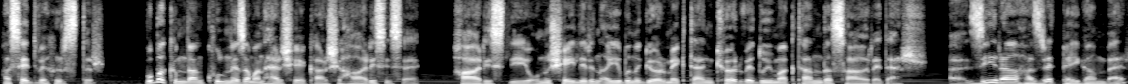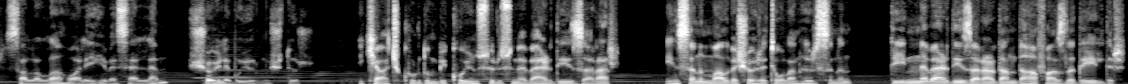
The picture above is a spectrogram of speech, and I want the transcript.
haset ve hırstır. Bu bakımdan kul ne zaman her şeye karşı haris ise, harisliği onu şeylerin ayıbını görmekten kör ve duymaktan da sağır eder. Zira Hazret Peygamber sallallahu aleyhi ve sellem şöyle buyurmuştur. İki aç kurdun bir koyun sürüsüne verdiği zarar, insanın mal ve şöhreti olan hırsının dinine verdiği zarardan daha fazla değildir.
